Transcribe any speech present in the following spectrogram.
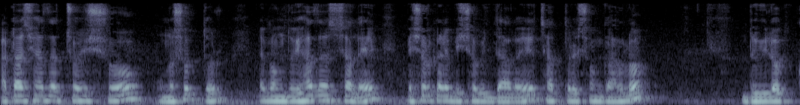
আটাশি হাজার ছয়শো উনসত্তর এবং দুই সালে বেসরকারি বিশ্ববিদ্যালয়ে ছাত্রের সংখ্যা হলো দুই লক্ষ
